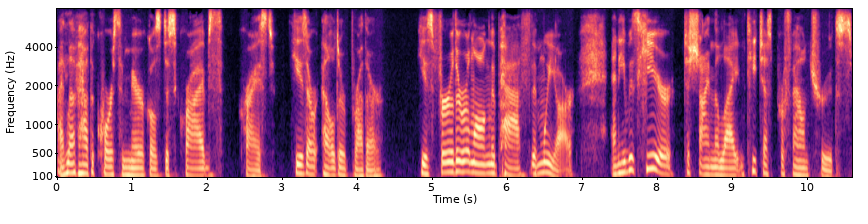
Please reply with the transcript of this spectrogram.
I love how the Course in Miracles describes Christ. He is our elder brother. He is further along the path than we are, and he was here to shine the light and teach us profound truths.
